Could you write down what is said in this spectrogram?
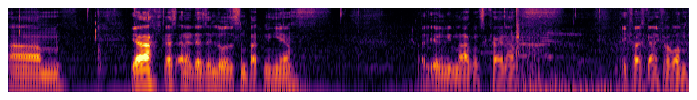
Ähm, ja, das ist einer der sinnlosesten Button hier. Weil irgendwie mag uns keiner. Ich weiß gar nicht warum.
